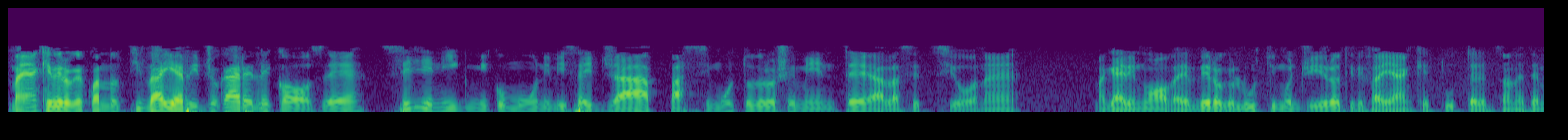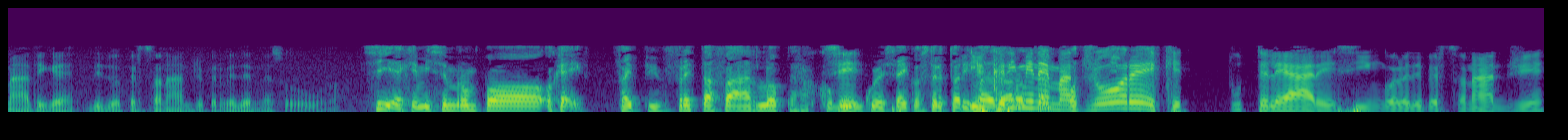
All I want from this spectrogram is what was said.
Ma è anche vero che quando ti vai a rigiocare le cose, se gli enigmi comuni li sai già, passi molto velocemente alla sezione magari nuova. È vero che l'ultimo giro ti rifai anche tutte le zone tematiche di due personaggi per vederne solo uno. Sì, è che mi sembra un po'. Ok, fai più in fretta a farlo, però comunque sei costretto a Il rifare la crimine maggiore è che tutte le aree singole dei personaggi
